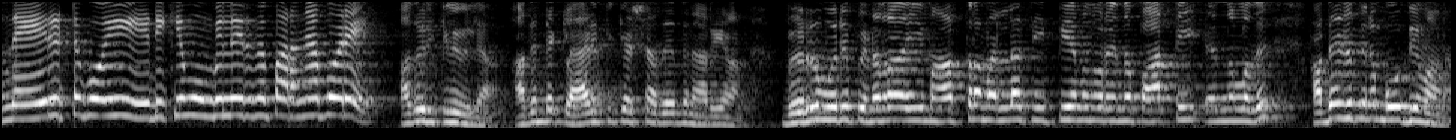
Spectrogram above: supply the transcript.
നേരിട്ട് പോയി ഇടിക്ക് മുമ്പിൽ ഇരുന്ന് പറഞ്ഞാൽ പോരെ. അതൊരിക്കലുമില്ല അതിന്റെ ക്ലാരിഫിക്കേഷൻ അദ്ദേഹത്തിന് അറിയണം. വെറും ഒരു പിണറായി മാത്രമല്ല സി പി എം എന്ന് പറയുന്ന പാർട്ടി എന്നുള്ളത് അദ്ദേഹത്തിന് ബോധ്യമാണ്.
